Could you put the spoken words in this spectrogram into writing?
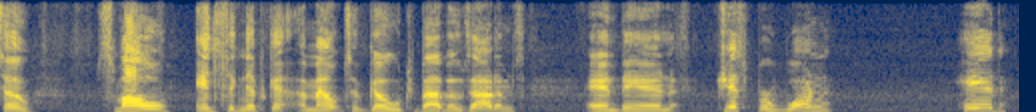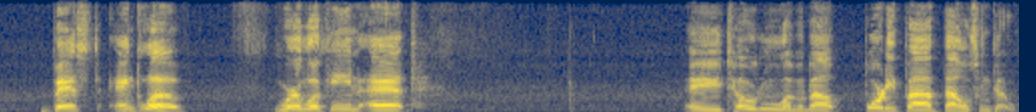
So small insignificant amounts of gold to buy those items. And then just for one head, vest, and glove, we're looking at a total of about 45,000 gold.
